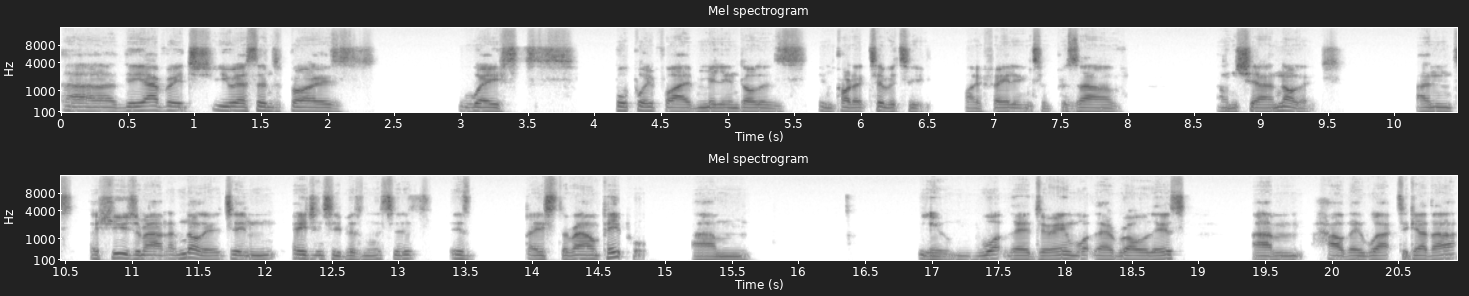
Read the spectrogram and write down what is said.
uh, the average US enterprise wastes $4.5 million in productivity by failing to preserve and share knowledge. And a huge amount of knowledge in agency businesses is based around people. Um, you know, what they're doing, what their role is, um, how they work together,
